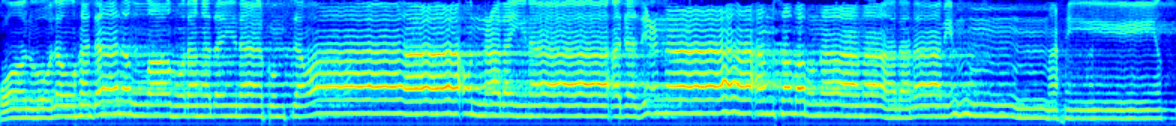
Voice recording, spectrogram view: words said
قالوا لو هدانا الله لهديناكم سواء علينا أجزعنا أم صبرنا ما لنا من محيص.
